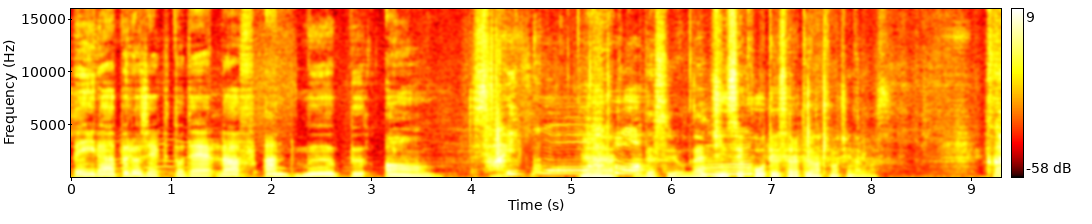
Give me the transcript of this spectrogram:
ベイラープロジェクトでラフムーブオン最高、ねですよね、人生肯定されたような気持ちになります。変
